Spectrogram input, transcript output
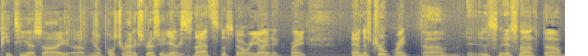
PTSI, uh, you know, post-traumatic stress injury. Yes, that's the story, right? Yep. Right, and it's true, right? Um, it's it's not um,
